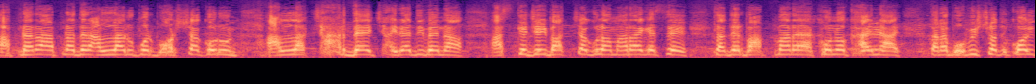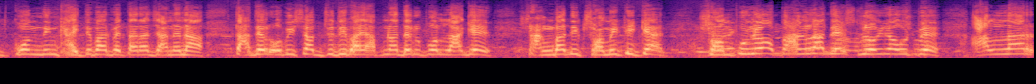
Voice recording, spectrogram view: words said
আপনারা আপনাদের আল্লাহর উপর ভরসা করুন। আল্লাহ ছাড় দেয় ছাইরা দিবে না। আজকে যেই বাচ্চাগুলো মারা গেছে, তাদের বাপ মারা এখনও খায় নাই। তারা ভবিষ্যতে কোন দিন খাইতে পারবে তারা জানে না। তাদের অভিশাপ যদি ভাই আপনাদের উপর লাগে, সাংবাদিক সমিতি কেন সম্পূর্ণ বাংলাদেশ লইরা উঠবে। আল্লাহর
